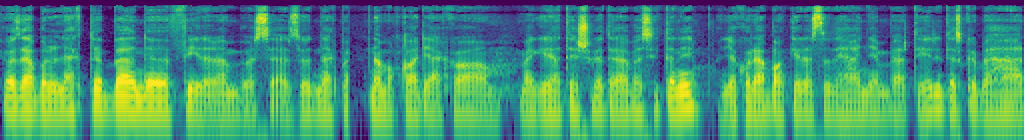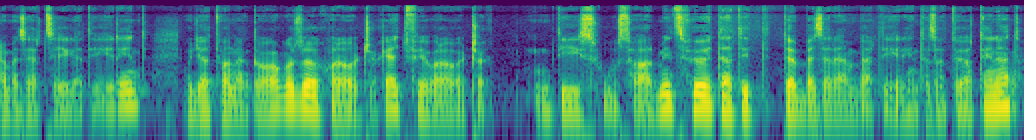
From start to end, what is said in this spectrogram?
Igazából a legtöbben félelemből szerződnek, mert nem akarják a megélhetésüket elveszíteni. Ugye korábban kérdezted, hogy hány embert érint, ez kb. 3000 céget érint. Ugye ott vannak dolgozók, valahol csak egy fő, valahol csak 10-20-30 fő, tehát itt több ezer embert érint ez a történet.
